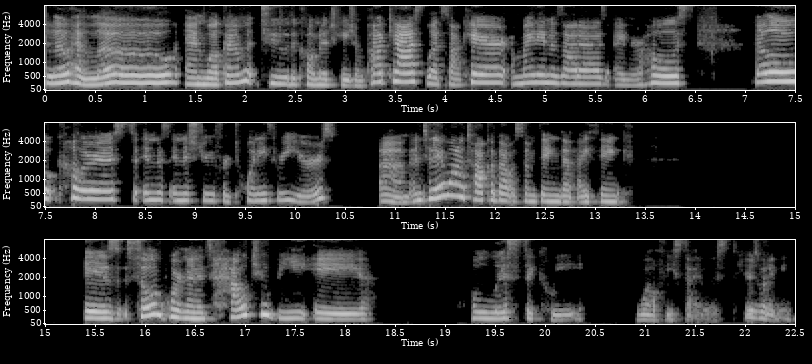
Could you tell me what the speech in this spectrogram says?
Hello, hello, and welcome to the Coleman Education Podcast. Let's talk hair. My name is Araz. I'm your host, fellow colorist in this industry for 23 years. Um, and today I want to talk about something that I think is so important, and it's how to be a holistically wealthy stylist. Here's what I mean.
